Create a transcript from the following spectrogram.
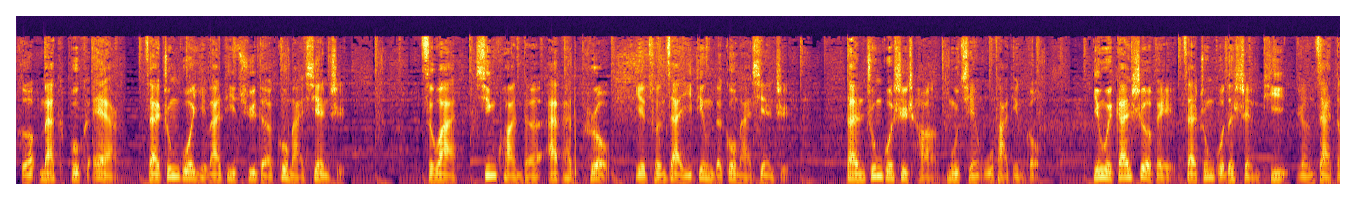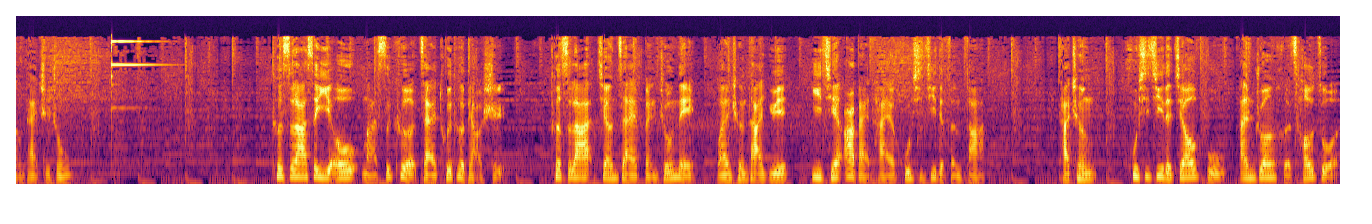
和 MacBook Air 在中国以外地区的购买限制。此外，新款的 iPad Pro 也存在一定的购买限制，但中国市场目前无法订购，因为该设备在中国的审批仍在等待之中。特斯拉 CEO 马斯克在推特表示，特斯拉将在本周内完成大约一千二百台呼吸机的分发。他称，呼吸机的交付、安装和操作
